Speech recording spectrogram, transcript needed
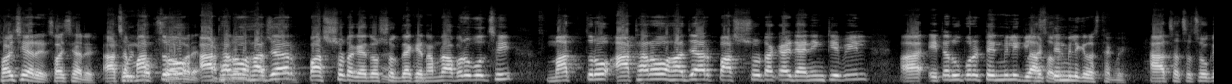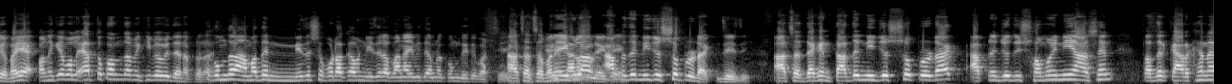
ছয় চেয়ারের? ছয় চেয়ারের। আচ্ছা মাত্র আঠারো হাজার পাঁচশো টাকায় দর্শক। দেখেন আমরা আবারও বলছি মাত্র আঠারো হাজার পাঁচশো টাকায় ডাইনিং টেবিল এটার উপরে ten milli glass ten milli glass থাকবে। আচ্ছা আচ্ছা ওকে। ভাই অনেকে বলে এত কম দামে কীভাবে দেন আপনারা? এত কম দামে আমাদের নিজস্ব প্রোডাক্ট আমরা নিজেরা বানাই দিতে আমরা কম দিতে পারছি। আচ্ছা আচ্ছা মানে এগুলো আপনাদের নিজস্ব প্রোডাক্ট জি জি। আচ্ছা দেখেন তাদের নিজস্ব প্রোডাক্ট আপনি যদি সময় নিয়ে আসেন তাদের কারখানা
